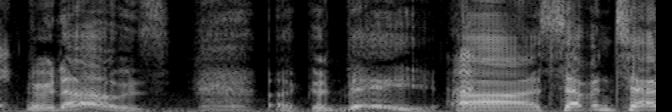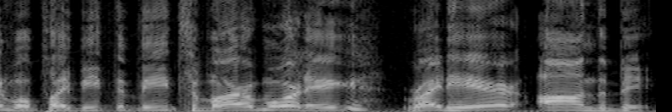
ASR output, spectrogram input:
week. Who knows? Uh, could be. Uh, 710, we'll play Beat the Bee tomorrow morning, right here on The Beat.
